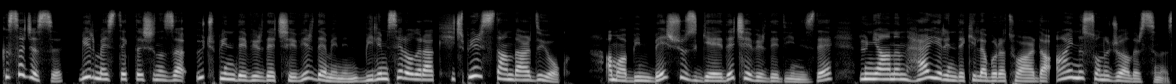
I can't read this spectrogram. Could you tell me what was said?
Kısacası bir meslektaşınıza 3000 devirde çevir demenin bilimsel olarak hiçbir standardı yok. Ama 1500G'de çevir dediğinizde dünyanın her yerindeki laboratuvarda aynı sonucu alırsınız.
